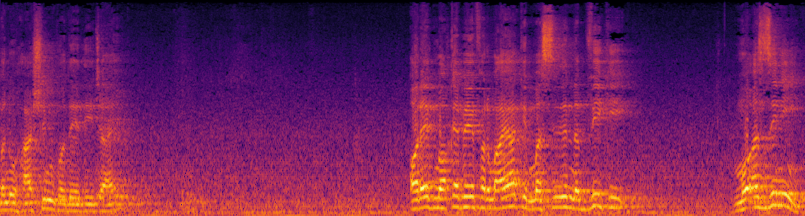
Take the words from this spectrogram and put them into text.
بنو ہاشم کو دے دی جائے۔ اور ایک موقع پہ فرمایا کہ مسجد نبوی کی معزنی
